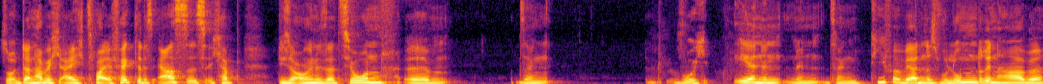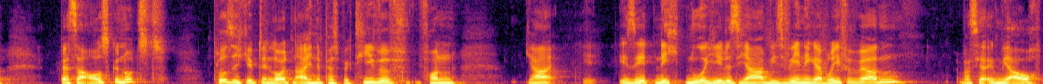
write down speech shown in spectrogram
So, und dann habe ich eigentlich zwei Effekte. Das erste ist, ich habe diese Organisation, ähm, sagen, wo ich eher ein tiefer werdendes Volumen drin habe, besser ausgenutzt. Plus ich gebe den Leuten eigentlich eine Perspektive von, ja, ihr seht nicht nur jedes Jahr, wie es weniger Briefe werden, was ja irgendwie auch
